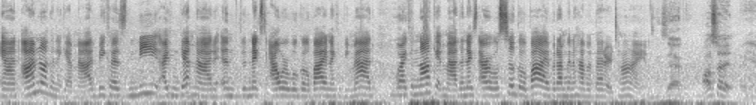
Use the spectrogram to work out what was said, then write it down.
and I'm not gonna get mad because me, I can get mad and the next hour will go by and I can be mad, or I Mm. can not get mad. The next hour will still go by, but I'm gonna have a better time. Exactly. Also, yeah.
